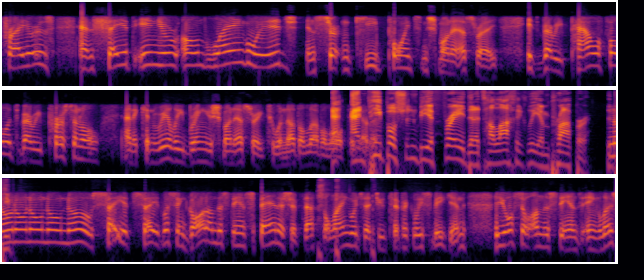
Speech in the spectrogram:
prayers and say it in your own language in certain key points in Shemona Esrei. It's very powerful. It's very personal and it can really bring your Shemon Esrei to another level altogether. And people shouldn't be afraid that it's halachically improper. no, no, no, no, no. Say it, say it. Listen, God understands Spanish if that's the language that you typically speak in. He also understands English.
